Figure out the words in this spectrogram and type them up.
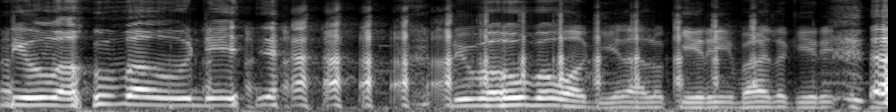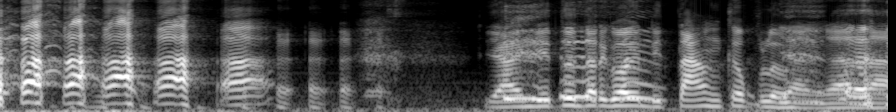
Diubah-ubah udenya. di bau bau wah gila lu kiri banget lu kiri. Yang gitu ntar gue ditangkep loh. ya enggak lah.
